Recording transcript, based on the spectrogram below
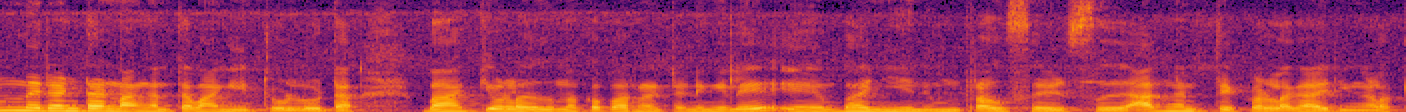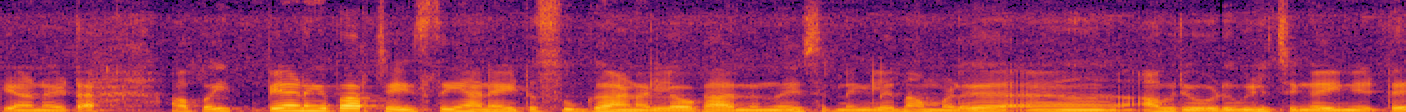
ഒന്ന് രണ്ടെണ്ണം അങ്ങനത്തെ വാങ്ങിയിട്ടുള്ളൂ കേട്ടോ ബാക്കിയുള്ളതെന്നൊക്കെ പറഞ്ഞിട്ടുണ്ടെങ്കിൽ ബനിയനും ട്രൗസേഴ്സ് അങ്ങനത്തെയൊക്കെയുള്ള കാര്യങ്ങളൊക്കെയാണ് കേട്ടോ അപ്പോൾ ഇപ്പോഴാണെങ്കിൽ പർച്ചേസ് ചെയ്യാനായിട്ട് സുഖമാണല്ലോ കാരണം എന്ന് വെച്ചിട്ടുണ്ടെങ്കിൽ നമ്മൾ അവരോട് വിളിച്ചും കഴിഞ്ഞിട്ട്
